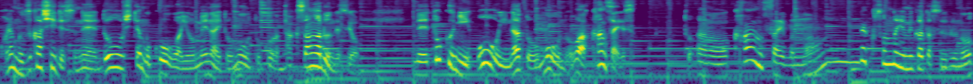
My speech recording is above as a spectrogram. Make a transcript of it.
これ難しいですね。どうしてもこうは読めないと思うところたくさんあるんですよ。で特に多いなと思うのは関西です。とあの関西はなんでそんな読み方するのっ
